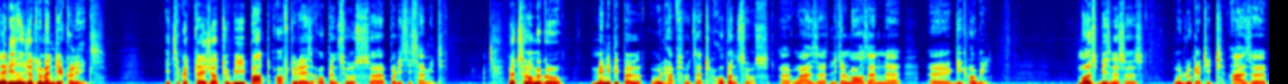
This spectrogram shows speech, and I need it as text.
Ladies and gentlemen, dear colleagues, it's a great pleasure to be part of today's Open Source uh, Policy Summit. Not so long ago, many people would have thought that open source uh, was uh, little more than uh, a geek hobby. Most businesses would look at it as a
